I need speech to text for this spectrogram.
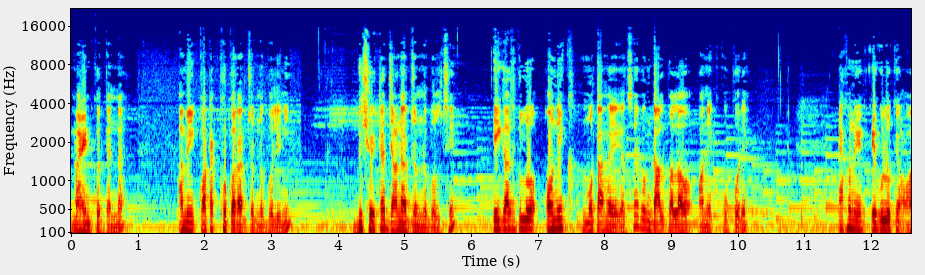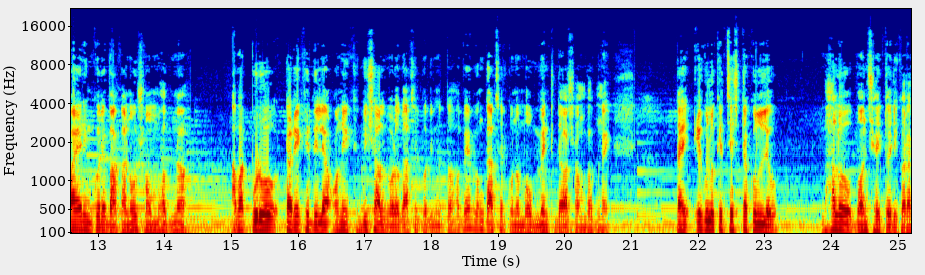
মাইন্ড করবেন না। আমি কটাক্ষ করার জন্য বলিনি, বিষয়টা জানার জন্য বলছি। এই গাছগুলো অনেক মোটা হয়ে গেছে এবং ডালপালাও অনেক উপরে। এখন এগুলোকে ওয়ারিং করে বাঁকানো সম্ভব না। আবার পুরোটা রেখে দিলে অনেক বিশাল বড় গাছে পরিণত হবে এবং গাছের কোনো মুভমেন্ট দেওয়া সম্ভব নয়। তাই এগুলোকে চেষ্টা করলেও ভালো বনসাই তৈরি করা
